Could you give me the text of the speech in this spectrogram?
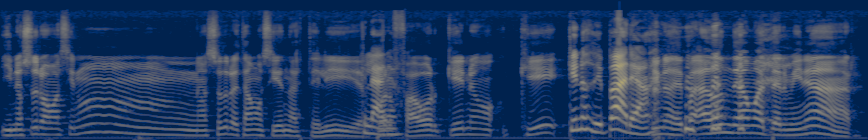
Y nosotros vamos a decir, "Mm, nosotros estamos siguiendo a este líder, Claro. por favor, ¿qué, no, qué, ¿Qué nos depara? qué nos depara? ¿A dónde vamos a terminar?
